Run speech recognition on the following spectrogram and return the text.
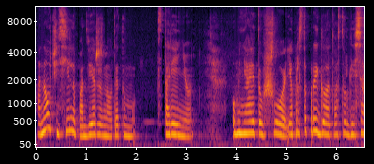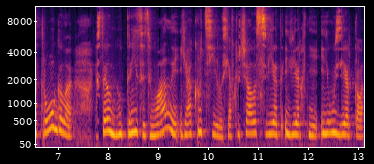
она очень сильно подвержена вот этому старению. У меня это ушло. Я просто прыгала от восторга. Я себя трогала. Я стояла минут 30 в ванной я крутилась. Я включала свет и верхний и у зеркала.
